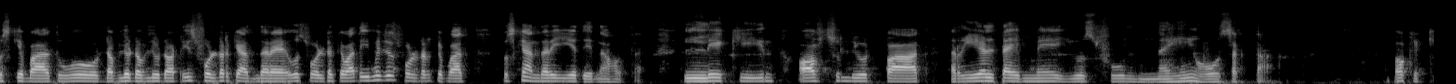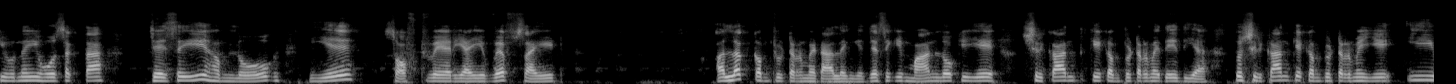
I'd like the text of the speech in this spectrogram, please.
उसके बाद वो डब्ल्यू डब्ल्यू डॉट इस फोल्डर के अंदर है उस फोल्डर के बाद इमेजेस फोल्डर के बाद उसके अंदर ही ये देना होता है। लेकिन ऑब्सोल्यूट पाथ रियल टाइम में यूजफुल नहीं हो सकता। ओके okay, क्यों नहीं हो सकता? जैसे ही हम लोग ये सॉफ्टवेयर या ये वेबसाइट अलग कंप्यूटर में डालेंगे। जैसे कि मान लो कि ये श्रीकांत के कंप्यूटर में दे दिया तो श्रीकांत के कंप्यूटर में ये ई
